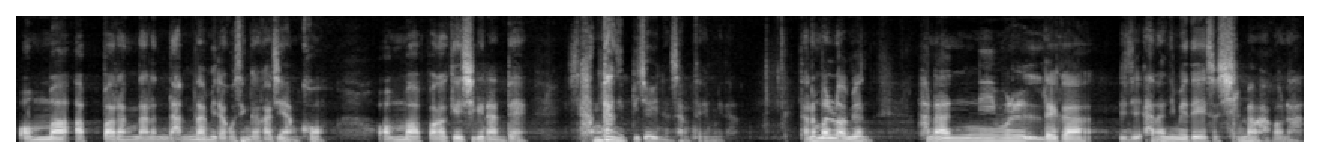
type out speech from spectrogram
엄마 아빠랑 나는 남남이라고 생각하지 않고 엄마 아빠가 계시긴 한데 상당히 삐져 있는 상태입니다. 다른 말로 하면 하나님을 내가 이제 하나님에 대해서 실망하거나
